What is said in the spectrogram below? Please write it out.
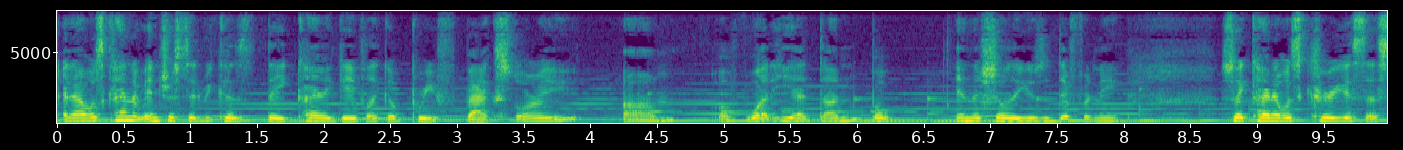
And I was kind of interested because they kind of gave like a brief backstory um, of what he had done, but in the show they use a different name. So I kind of was curious as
